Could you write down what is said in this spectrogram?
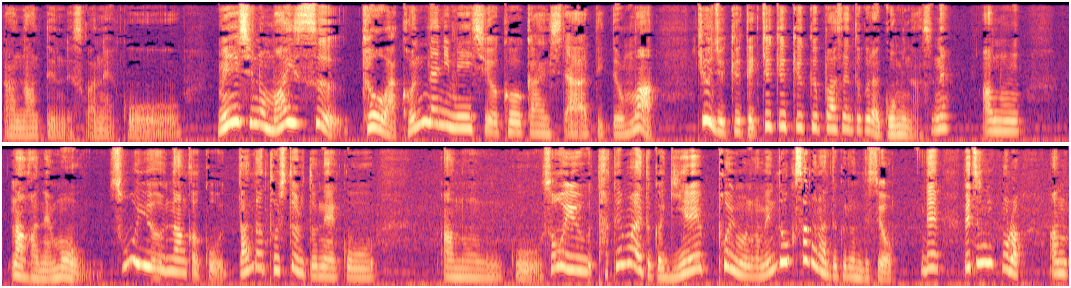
あなんて言うんですかね、こう、名刺の枚数、今日はこんなに名刺を交換したって言っても、まあ、99.9999%ぐらいゴミなんですね。あの、なんかね、もう、そういうなんかこう、だんだん年取るとね、こう、あの、こう、そういう建前とか儀礼っぽいものが面倒くさくなってくるんですよ。で、別にほら、あの、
